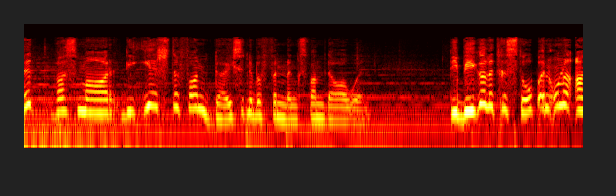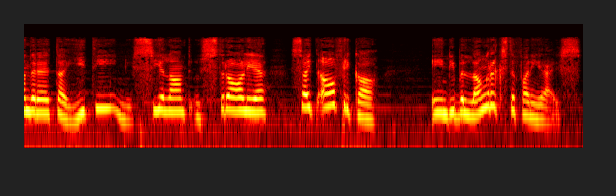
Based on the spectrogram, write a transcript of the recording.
Dit was maar die eerste van duisende bevindinge van Darwin. Die Beagle het gestop in onder andere Tahiti, Nieu-Seeland, Australië, Suid-Afrika en die belangrikste van die reis,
